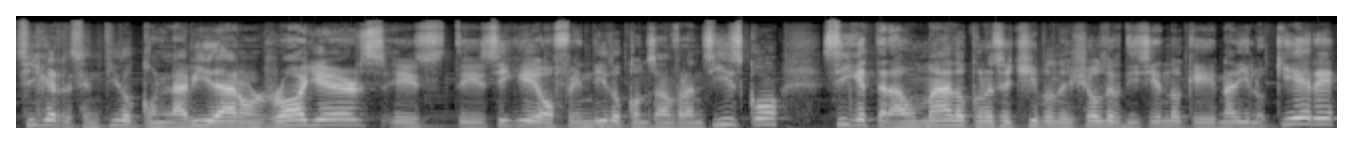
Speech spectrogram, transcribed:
Sigue resentido con la vida Aaron Rodgers, este, sigue ofendido con San Francisco, sigue traumado con ese chip on the shoulder diciendo que nadie lo quiere.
